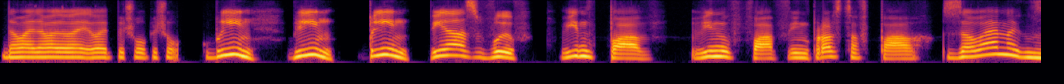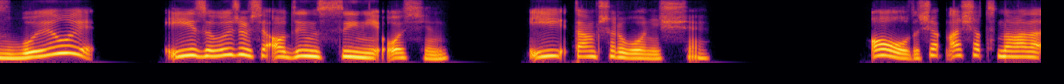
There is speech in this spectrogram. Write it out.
Давай, давай, давай, давай, пішов, пішов. Блін, блін, блін, він нас вбив. Він впав. Він впав, він просто впав. Зелених вбили, і залишився один синій ось він. І там червоні ще. О, то що, на що це на мене?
